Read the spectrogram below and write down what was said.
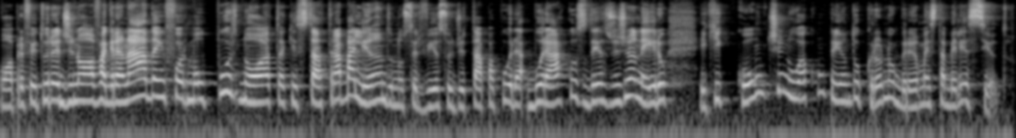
Bom, a Prefeitura de Nova Granada informou por nota que está trabalhando no serviço de tapa-buracos desde janeiro e que continua cumprindo o cronograma estabelecido.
